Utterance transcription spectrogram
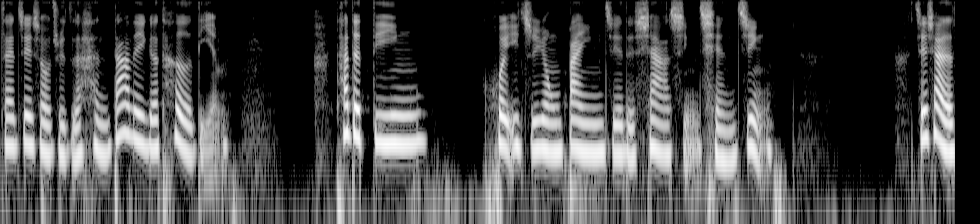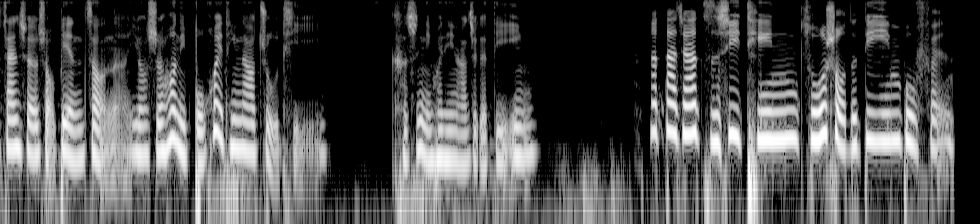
在这首曲子很大的一个特点，它的低音会一直用半音阶的下行前进。接下来的三十二首变奏呢，有时候你不会听到主题，可是你会听到这个低音。那大家仔细听左手的低音部分。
